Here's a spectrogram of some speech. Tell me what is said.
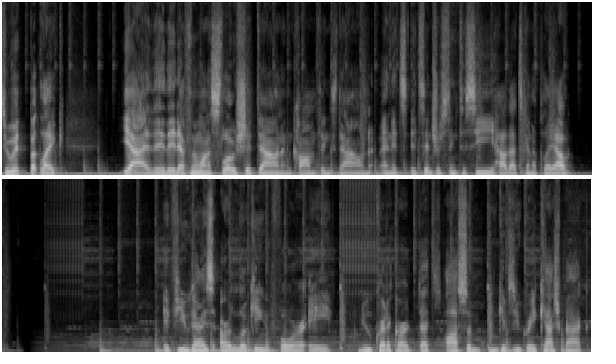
to it, but like yeah, they, they definitely want to slow shit down and calm things down. And it's it's interesting to see how that's gonna play out. If you guys are looking for a new credit card that's awesome and gives you great cash back,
